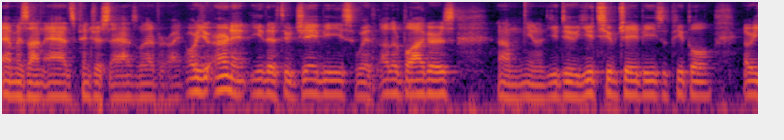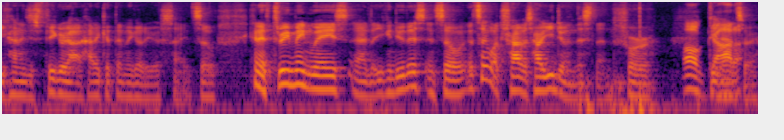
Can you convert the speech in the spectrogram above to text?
Amazon ads, Pinterest ads, whatever, right? Or you earn it either through JVs with other bloggers. Um, you know, you do YouTube JVs with people, or you kind of just figure out how to get them to go to your site. So, kind of three main ways uh, that you can do this. And so, let's talk about Travis. How are you doing this then for Oh god, a,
